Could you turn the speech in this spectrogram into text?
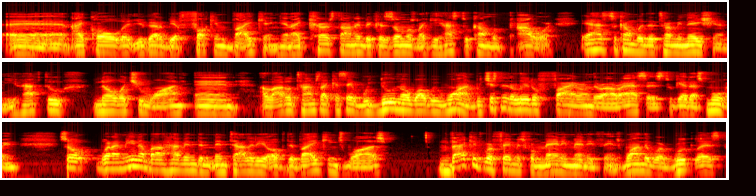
and I call it you got to be a fucking Viking. And I cursed on it because it's almost like it has to come with power. It has to come with determination. You have to know what you want. And a lot of times, like I said, we do know what we want. We just need a little fire under our asses to get us moving. So what I mean about having the mentality of the Vikings was Vikings were famous for many, many things. One, they were ruthless.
